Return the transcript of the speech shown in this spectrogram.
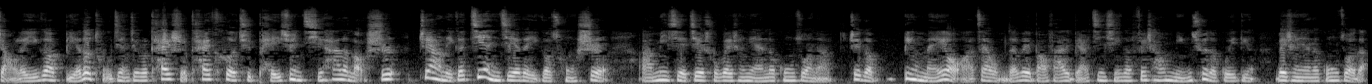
找了一个别的途径，就是开始开课去培训其他的老师，这样的一个间接的一个从事啊密切接触未成年人的工作呢，这个并没有啊在我们的卫保法里边进行一个非常明确的规定未成年的工作的。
